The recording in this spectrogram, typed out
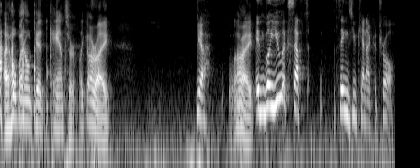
I hope i don't get cancer. Like all right. Yeah. All right. It- well you accept things you cannot control.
